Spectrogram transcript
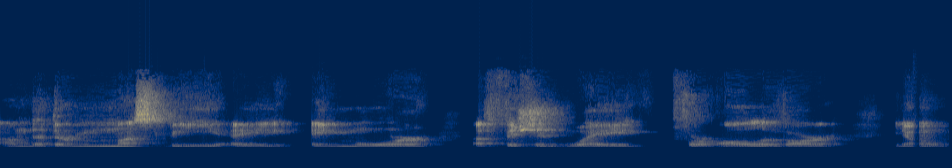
um, that there must be a a more efficient way for all of our you know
